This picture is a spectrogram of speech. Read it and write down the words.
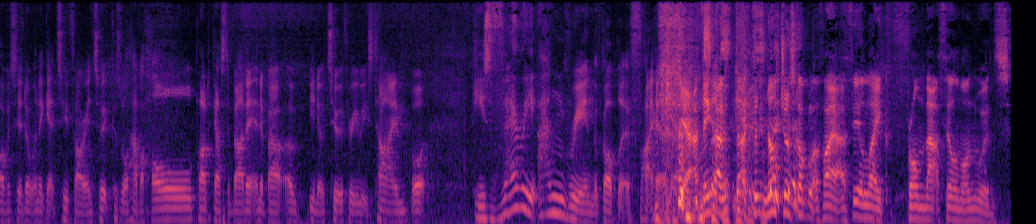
obviously I don't want to get too far into it because we'll have a whole podcast about it in about a, you know two or three weeks time. But he's very angry in the Goblet of Fire. yeah. I think I, I not just Goblet of Fire. I feel like from that film onwards,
